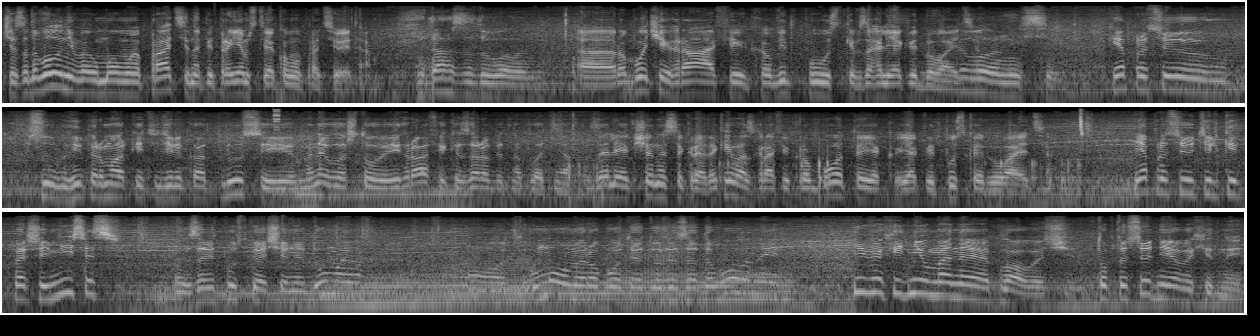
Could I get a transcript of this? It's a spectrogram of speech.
Чи задоволені ви умовами праці на підприємстві, якому працюєте? Так, задоволений. Е, Робочий графік, відпустки, взагалі як відбувається? Задоволений всім. Я працюю в гіпермаркеті Делікат Плюс і мене влаштовує і графік, і заробітна платня. Взагалі, якщо не секрет, який у вас графік роботи, як, як відпустка відбувається? Я працюю тільки перший місяць, за відпустку я ще не думаю. От. Умовами роботи я дуже задоволений. І вихідні в мене плаваючі. Тобто сьогодні я вихідний.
